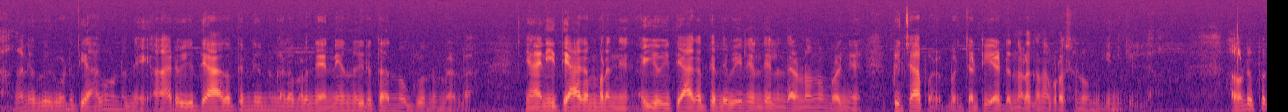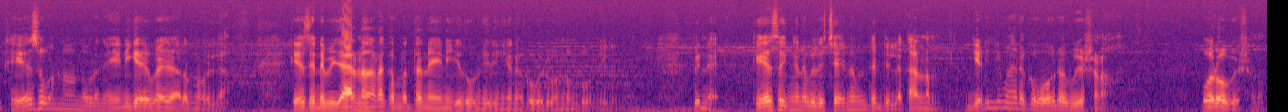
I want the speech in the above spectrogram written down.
അങ്ങനെ ഒരുപാട് ത്യാഗമുണ്ടെന്നേ. ആരും ഈ ത്യാഗത്തിന്റെ ഒന്നും കഥ പറഞ്ഞ് എന്നെയൊന്നും ഇരുത്താൻ നോക്കുകയൊന്നും വേണ്ട. ഞാൻ ഈ ത്യാഗം പറഞ്ഞ് അയ്യോ ഈ ത്യാഗത്തിന്റെ പേരിൽ എന്തെങ്കിലും തരണമെന്നും പറഞ്ഞ് പിച്ചാ ചട്ടിയായിട്ട് നടക്കുന്ന പ്രശ്നവും എനിക്കില്ല. അതുകൊണ്ട് ഇപ്പോൾ കേസ് വന്നതെന്ന് പറഞ്ഞാൽ എനിക്ക് വിചാരമൊന്നുമില്ല കേസിന്റെ വിചാരണ നടക്കുമ്പോൾ തന്നെ എനിക്ക് തോന്നിയിരുന്നു ഇങ്ങനെയൊക്കെ വരുമെന്നും തോന്നിയിരുന്നു. പിന്നെ കേസ് ഇങ്ങനെ വിരിച്ചതിനും തെറ്റില്ല. കാരണം ജഡ്ജിമാരൊക്കെ ഓരോ ഭീഷണമാണ് ഓരോ ഭീഷണം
